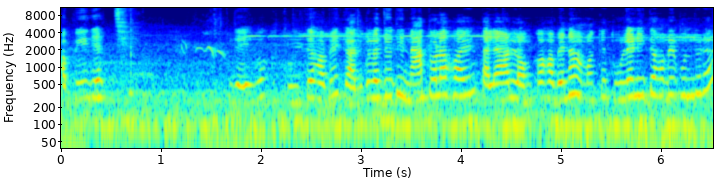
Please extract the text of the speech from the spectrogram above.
হাঁপিয়ে যাচ্ছি। যাই হোক, তুলতে হবে। গাছগুলো যদি না তোলা হয়, তাহলে আর লঙ্কা হবে না। আমাকে তুলে নিতে হবে, বন্ধুরা।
